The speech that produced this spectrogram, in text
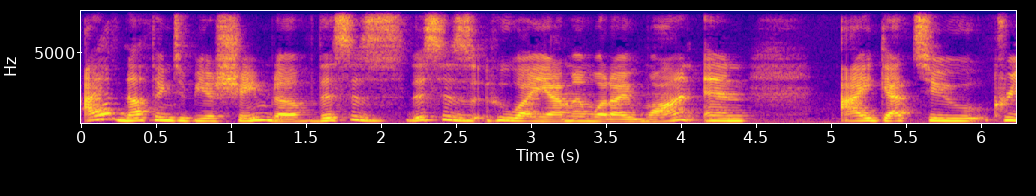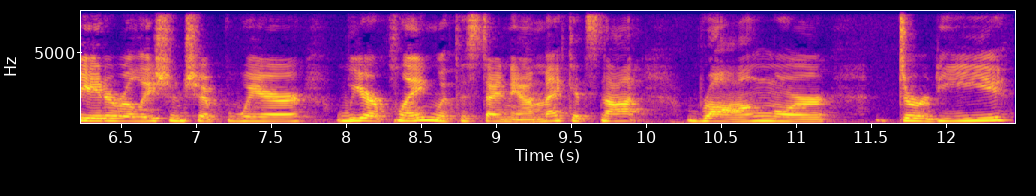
I have nothing to be ashamed of. This is this is who I am and what I want and I get to create a relationship where we are playing with this dynamic. It's not wrong or dirty.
